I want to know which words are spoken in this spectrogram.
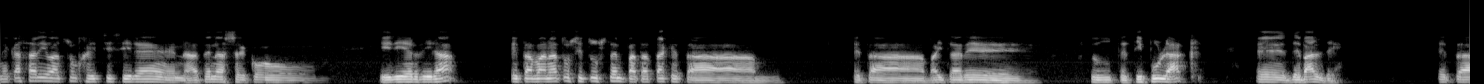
nekazari batzuk jaitsi ziren Atenaseko hiri erdira eta banatu zituzten patatak eta eta baita ere dute tipulak e, debalde. Eta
